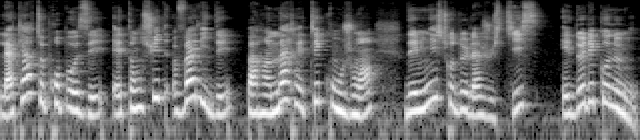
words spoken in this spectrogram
La carte proposée est ensuite validée par un arrêté conjoint des ministres de la Justice et de l'économie.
